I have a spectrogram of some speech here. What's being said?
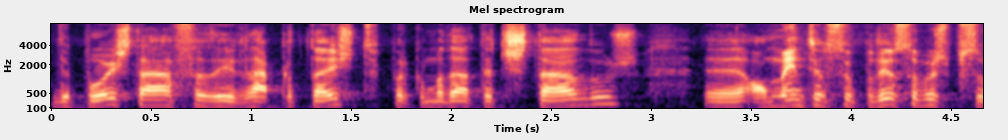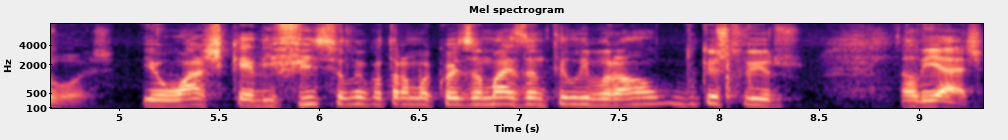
Depois está a fazer, dar pretexto para que uma data de Estados aumentem o seu poder sobre as pessoas. Eu acho que é difícil encontrar uma coisa mais antiliberal do que este vírus. Aliás,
